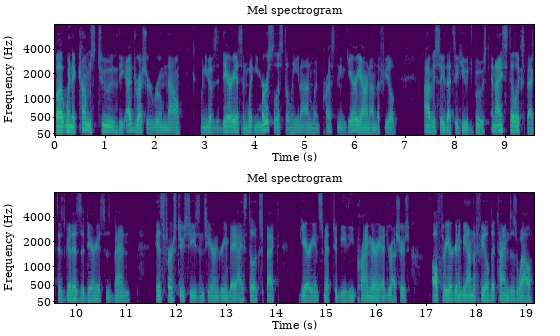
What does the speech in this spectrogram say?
But when it comes to the edge rusher room now, when you have Za'Darius and Whitney Mercilus to lean on when Preston and Gary aren't on the field, obviously that's a huge boost. And I still expect, as good as Za'Darius has been his first two seasons here in Green Bay, I still expect Gary and Smith to be the primary edge rushers. All three are going to be on the field at times as well,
